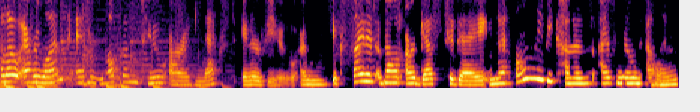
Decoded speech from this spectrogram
Hello, everyone, and welcome to our next interview. I'm excited about our guest today, not only because I've known Ellen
